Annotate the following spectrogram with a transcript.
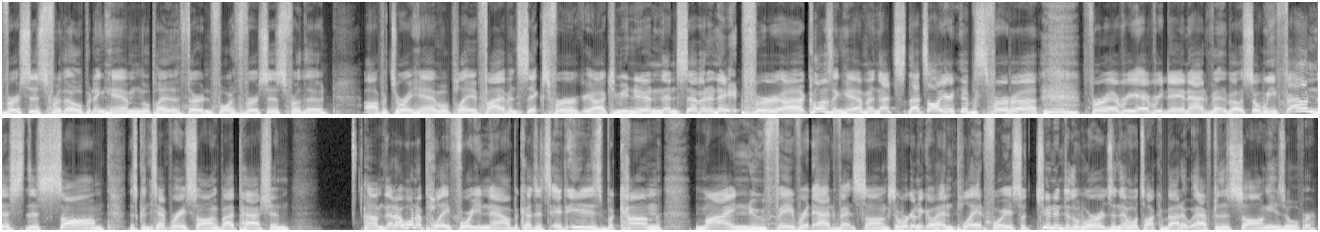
verses for the opening hymn. We'll play the third and fourth verses for the offertory hymn. We'll play five and six for uh, communion, and then seven and eight for uh, closing hymn. And that's that's all your hymns for uh, for every every day in Advent. But so we found this this song, this contemporary song by Passion. Um, that I want to play for you now because it's it, it has become my new favorite Advent song. So we're going to go ahead and play it for you. So tune into the words, and then we'll talk about it after the song is over.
